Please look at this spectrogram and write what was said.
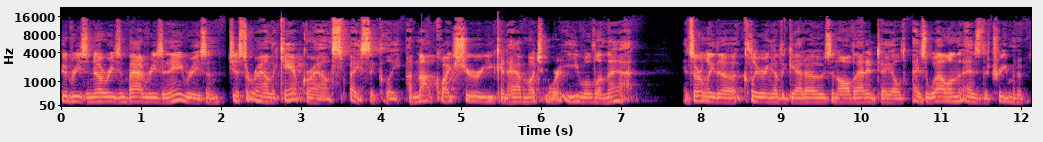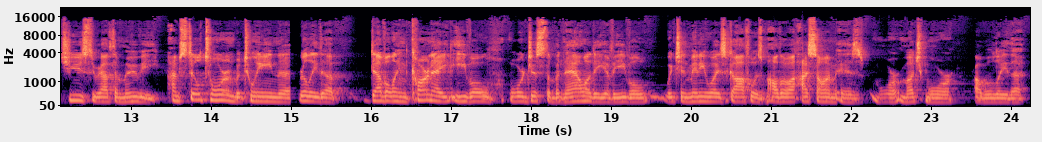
good reason, no reason, bad reason, any reason, just around the campgrounds, basically, I'm not quite sure you can have much more evil than that. And certainly the clearing of the ghettos and all that entailed, as well as the treatment of Jews throughout the movie. I'm still torn between the really the devil incarnate evil or just the banality of evil, which in many ways Goeth was, although I saw him as more, much more probably the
